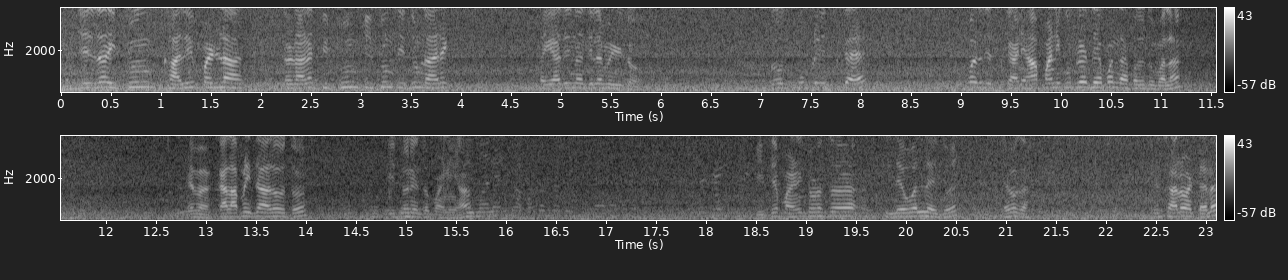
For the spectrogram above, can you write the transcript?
म्हणजे जर इथून खाली पडला तर डायरेक्ट तिथून तिथून तिथून डायरेक्ट सह्याद्री नदीला मिळतो. तो खूप रिस्क आहे. खूपच रिस्क आणि हा पाणी कुठे ते पण दाखवतो तुम्हाला. हे बघा काल आपण इथे आलो होतो. इथून येतो पाणी हा. इथे पाणी थोडंसं लेवलला येतोय. हे बघा. ते छान वाटतं ना?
